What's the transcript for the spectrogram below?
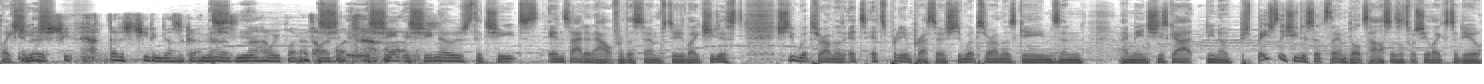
Like she, that, is she, that is cheating, Jessica. And that is She- not how we play. That's how I play. she, Uh, she knows the cheats inside and out for the Sims, dude. Like she just she whips around those. It's it's pretty impressive. She whips around those games, and I mean, she's got you know basically she just sits there and builds houses. That's what she likes to do.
